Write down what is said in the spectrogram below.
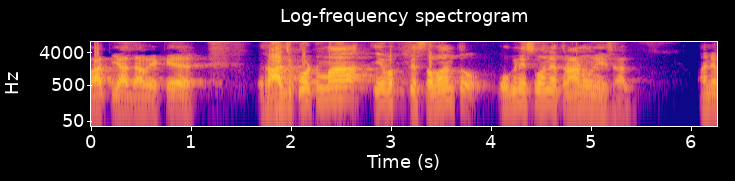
વાત યાદ આવે કે રાજકોટમાં એ વખતે સંવંત ઓગણીસો ને ત્રાણુંની સાલ. અને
